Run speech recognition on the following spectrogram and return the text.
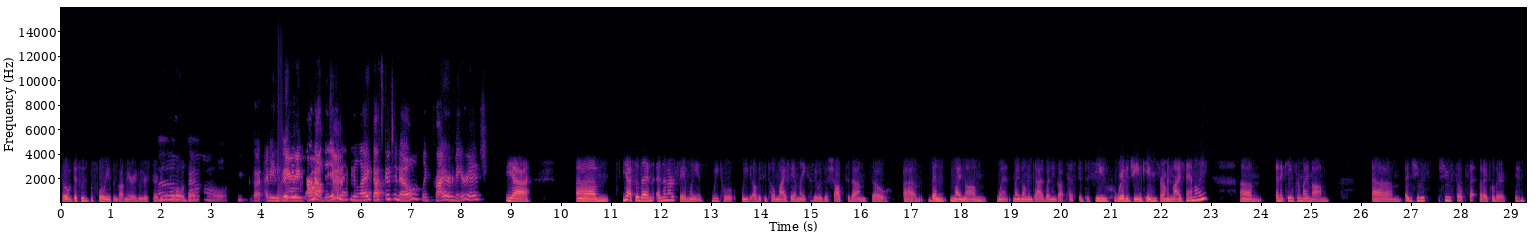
So this was before we even got married. We were starting to do all oh of this. Oh, wow, that I mean, Very proud out then. proactive. I feel like that's good to know, like prior to marriage. Yeah. Um yeah, so then and then our families, we told we obviously told my family because it was a shock to them. So um then my mom went my mom and dad went and got tested to see who, where the gene came from in my family. Um and it came from my mom. Um and she was she was so upset, but I told her it's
